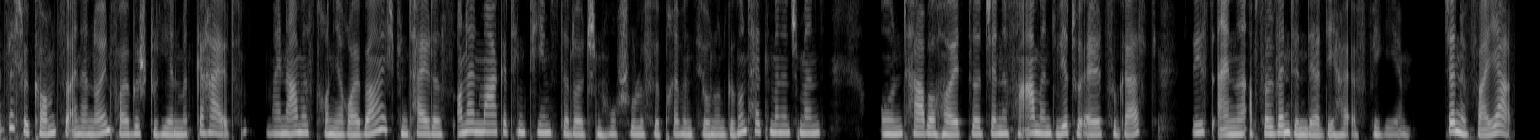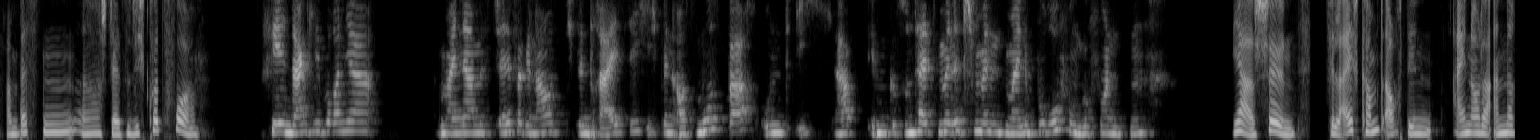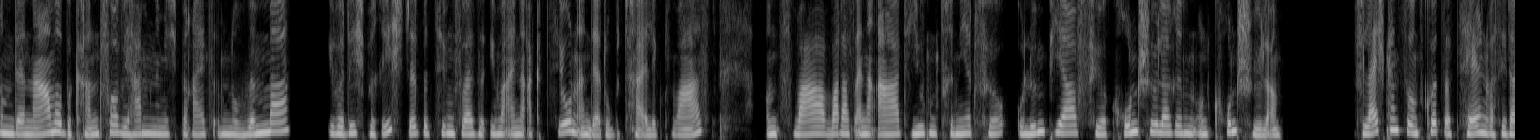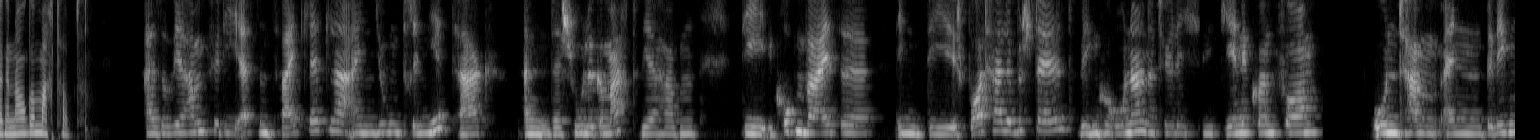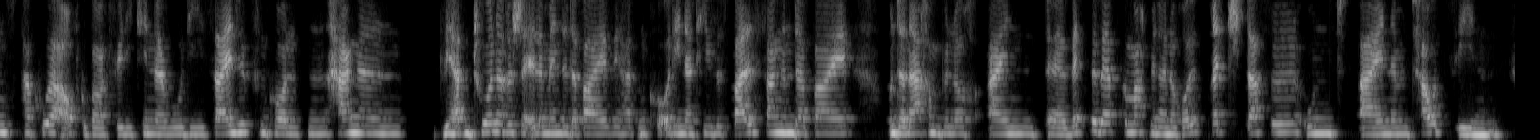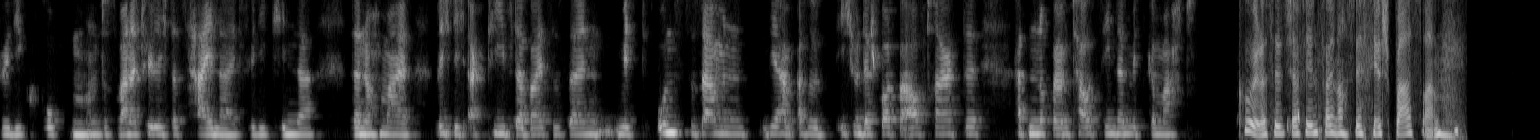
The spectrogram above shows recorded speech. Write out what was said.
Herzlich willkommen zu einer neuen Folge Studieren mit Gehalt. Mein Name ist Ronja Räuber. Ich bin Teil des Online-Marketing-Teams der Deutschen Hochschule für Prävention und Gesundheitsmanagement und habe heute Jennifer Arment virtuell zu Gast. Sie ist eine Absolventin der DHFPG. Jennifer, ja, am besten äh, stellst du dich kurz vor. Vielen Dank, liebe Ronja. Mein Name ist Jennifer, genau. Ich bin 30. Ich bin aus Moosbach und ich habe im Gesundheitsmanagement meine Berufung gefunden. Ja, schön. Vielleicht kommt auch den ein oder anderen der Name bekannt vor. Wir haben nämlich bereits im November über dich berichtet, beziehungsweise über eine Aktion, an der du beteiligt warst. Und zwar war das eine Art Jugend trainiert für Olympia für Grundschülerinnen und Grundschüler. Vielleicht kannst du uns kurz erzählen, was ihr da genau gemacht habt. Also wir haben für die Erst- und Zweitklässler einen Jugendtrainiertag an der Schule gemacht. Wir haben die gruppenweise in die Sporthalle bestellt, wegen Corona natürlich hygienekonform und haben einen Bewegungsparcours aufgebaut für die Kinder, wo die Seil hüpfen konnten, hangeln. Wir hatten turnerische Elemente dabei, wir hatten koordinatives Ballfangen dabei und danach haben wir noch einen äh, Wettbewerb gemacht mit einer Rollbrettstaffel und einem Tauziehen für die Gruppen. Und das war natürlich das Highlight für die Kinder, dann nochmal richtig aktiv dabei zu sein mit uns zusammen. Wir haben, also ich und der Sportbeauftragte hatten noch beim Tauziehen dann mitgemacht. Cool, das hört sich auf jeden Fall noch sehr viel Spaß an.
